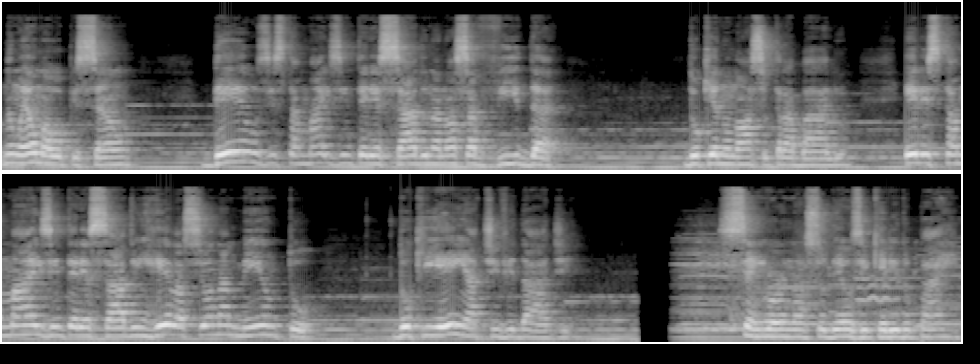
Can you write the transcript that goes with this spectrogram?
não é uma opção. Deus está mais interessado na nossa vida do que no nosso trabalho. Ele está mais interessado em relacionamento do que em atividade. Senhor nosso Deus e querido Pai,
